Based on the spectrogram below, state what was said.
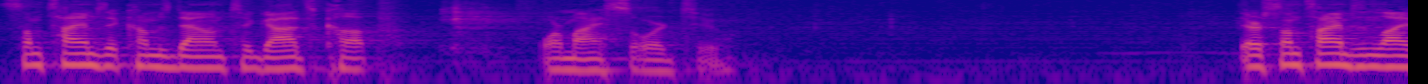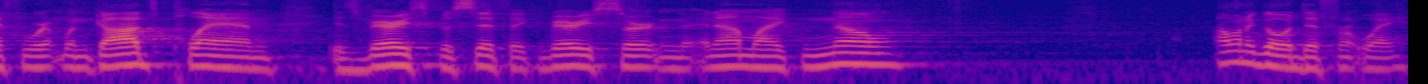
sometimes it comes down to God's cup or my sword, too. There are some times in life where when God's plan is very specific, very certain, and I'm like, no, I want to go a different way.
